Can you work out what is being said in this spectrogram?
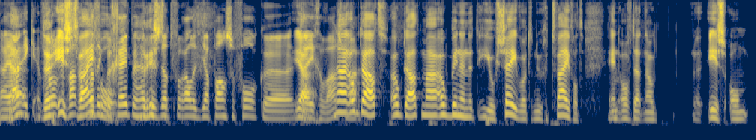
Nou ja, ik, Er voor- is wat, twijfel. Wat ik begrepen heb is, is- dat vooral het Japanse volk eh, Ja. tegen was. Nou, maar- ook dat, ook dat. Maar ook binnen het IOC wordt er nu getwijfeld. En of dat nou eh, is om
